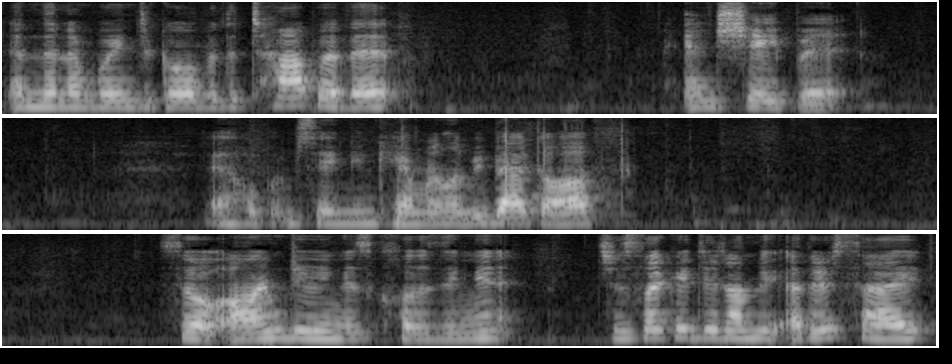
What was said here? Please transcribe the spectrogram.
And then I'm going to go over the top of it and shape it. I hope I'm staying in camera. Let me back off. So all I'm doing is closing it just like I did on the other side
